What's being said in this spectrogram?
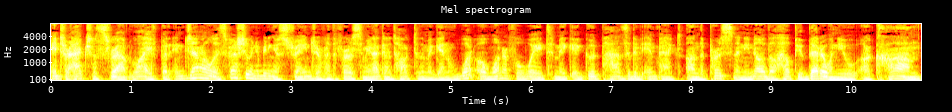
interactions throughout life. But in general, especially when you're meeting a stranger for the first time, you're not going to talk to them again. What a wonderful way to make a good positive impact on the person. And you know they'll help you better when you are calm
